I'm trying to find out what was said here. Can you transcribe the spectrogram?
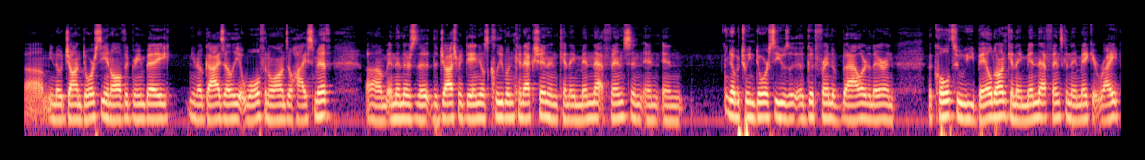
um, you know, John Dorsey and all of the Green Bay you know guys, Eliot Wolf and Alonzo Highsmith. Um, and then there's the the Josh McDaniels Cleveland connection, and can they mend that fence? And and, and you know between Dorsey, who's a, a good friend of Ballard, and there, and the Colts, who he bailed on, can they mend that fence? Can they make it right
